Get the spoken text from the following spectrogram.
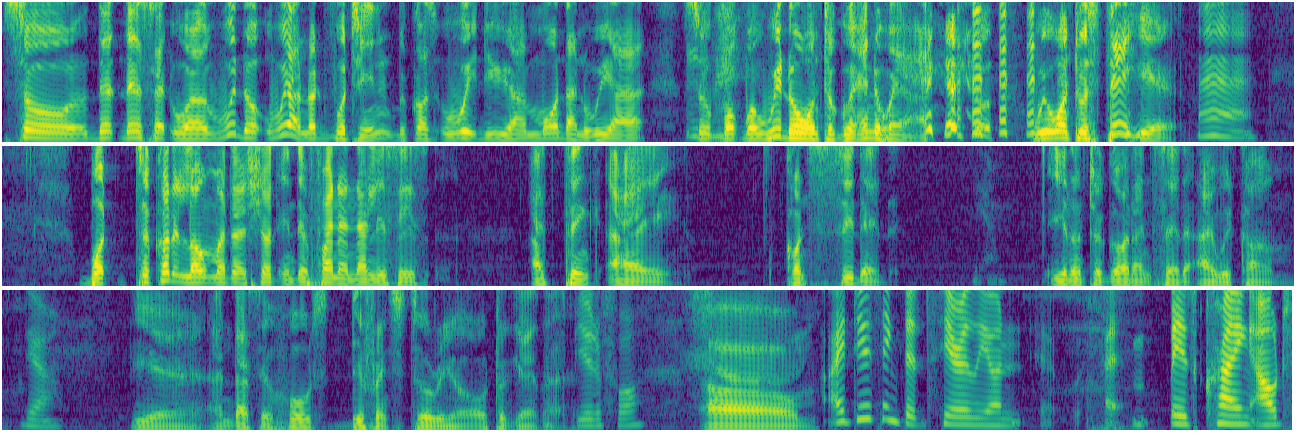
So they, they said, "Well, we don't, we are not voting because we you are more than we are. So, but, but we don't want to go anywhere. we want to stay here." Ah. But to cut a long matter short, in the final analysis, I think I considered, you know, to God and said, "I will come." Yeah. Yeah, and that's a whole s- different story altogether. It's beautiful. Um, I do think that Sierra Leone uh, is crying out f-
